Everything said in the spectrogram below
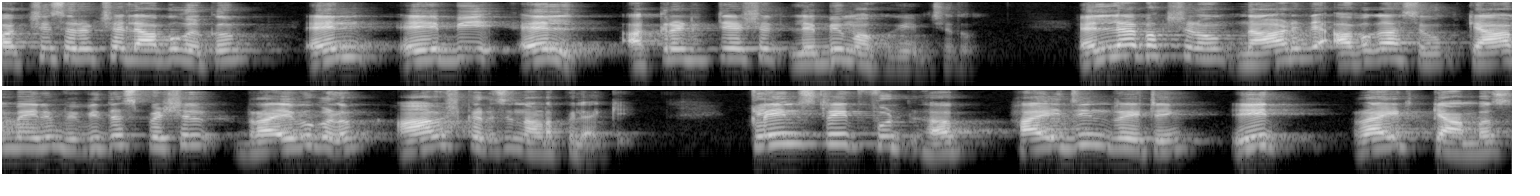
ഭക്ഷ്യസുരക്ഷാ ലാബുകൾക്കും N A B L accreditation ലഭ്യമാക്കുകയും ചെയ്തു. എല്ലാ ഭക്ഷണവും നാടിന്റെ അവകാശവും ക്യാമ്പയിനും വിവിധ സ്പെഷ്യൽ ഡ്രൈവുകളും ആവിഷ്കരിച്ച് നടപ്പിലാക്കി. Clean street food hub hygiene rating eat right campus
